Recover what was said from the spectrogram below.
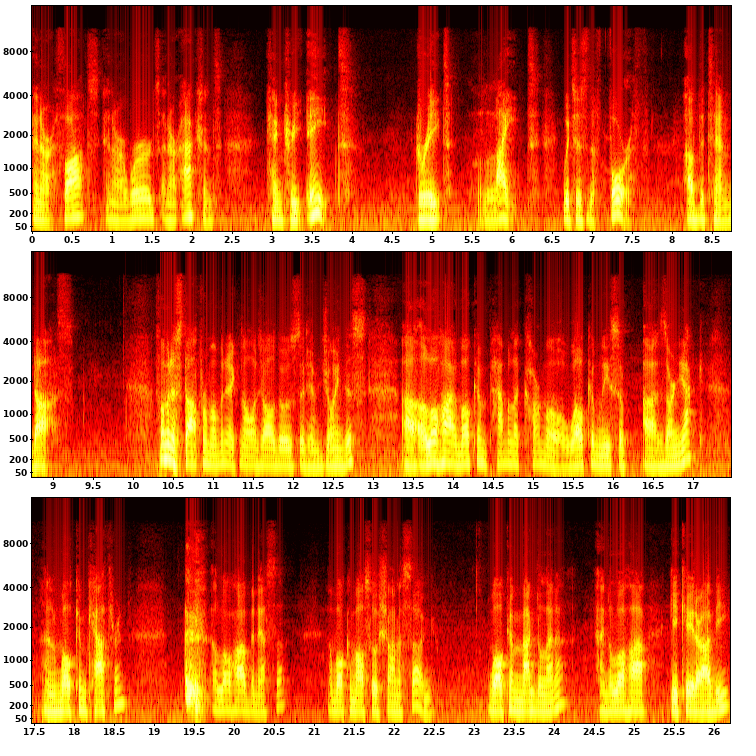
in our thoughts and our words and our actions can create great light, which is the fourth of the ten das. So I'm going to stop for a moment and acknowledge all those that have joined us. Uh, aloha and welcome Pamela Carmo. Welcome Lisa uh, Zarniak. And welcome Catherine. aloha Vanessa. And welcome also Shauna Sugg. Welcome Magdalena. And aloha Gike Ravi.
